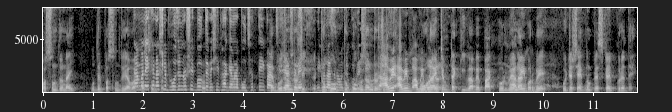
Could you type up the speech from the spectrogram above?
পছন্দ নাই। ওদের পছন্দই আমার তার মানে এখানে আসলে ভোজন রসিক বলতে বেশিরভাগ আমরা বোঝাতেই হ্যাঁ, পারছি যে ভোজন রসিক টুকু টুকু ভোজন রসিক। আমি- আমি- আমি কোন আইটেমটা কীভাবে পাক করবে না করবে ওইটা সে একদম প্রেসক্রাইব করে দেয়।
